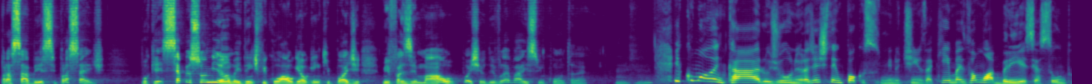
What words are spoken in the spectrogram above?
para saber se procede. Porque se a pessoa me ama, identificou algo em alguém que pode me fazer mal, poxa, eu devo levar isso em conta, né? Uhum. E como eu encaro, Júnior, a gente tem poucos minutinhos aqui, mas vamos abrir esse assunto.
